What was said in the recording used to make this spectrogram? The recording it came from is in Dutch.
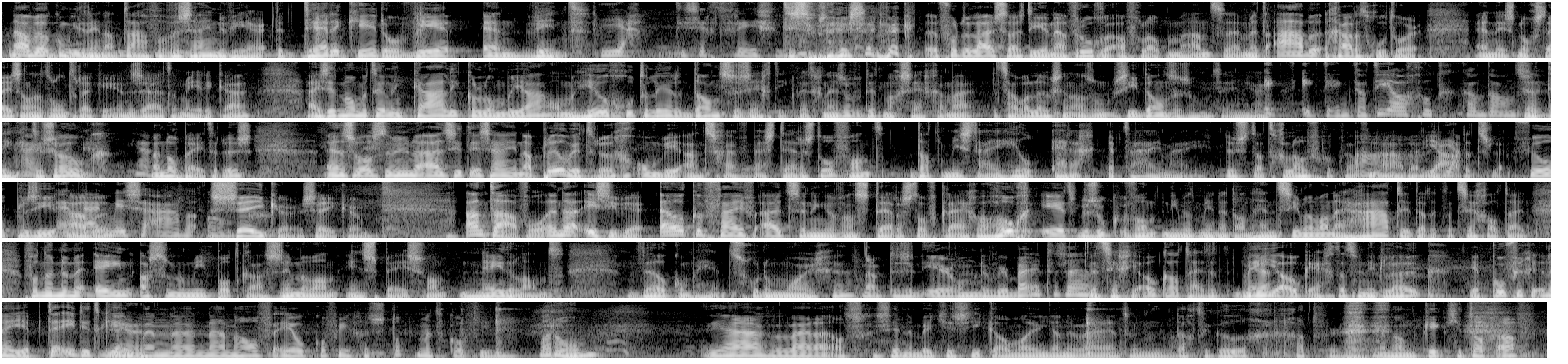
Nou, welkom iedereen aan tafel. We zijn er weer. De derde keer door weer en wind. Ja, het is echt vreselijk. Het is vreselijk. Eh, Voor de luisteraars die ernaar vroegen afgelopen maand. eh, Met Abe gaat het goed hoor. En is nog steeds aan het rondtrekken in Zuid-Amerika. Hij zit momenteel in Cali, Colombia. Om heel goed te leren dansen, zegt hij. Ik weet geen eens of ik dit mag zeggen. Maar het zou wel leuk zijn als ik hem zie dansen zo meteen weer. Ik, ik denk dat hij al goed kan dansen. Dat denk ik dus ook. Ja. Maar nog beter dus. En zoals het er nu naar uitziet, is hij in april weer terug om weer aan te schuiven bij Sterrenstof. Want dat mist hij heel erg, appte hij mij. Dus dat geloof ik ook wel van Ah, Abe. Ja, ja. dat is leuk. Veel plezier, En Abe. wij missen Abe ook. Zeker, zeker. Aan tafel, en daar is hij weer. Elke vijf uitzendingen van Sterrenstof krijgen we hoogeerd bezoek van niemand minder dan Hens Zimmerman. Hij haat dit dat ik dat zeg altijd. Van de nummer 1 astronomie podcast Zimmerman in Space van Nederland. Welkom Hens, goedemorgen. Nou, het is een eer om er weer bij te zijn. Dat zeg je ook altijd. Dat meen Ja? je ook echt. Dat vind ik leuk. Je hebt koffie... Nee, je hebt thee dit Ja, keer. ik ben eh, na een halve eeuw koffie gestopt met koffie. Waarom? Ja, we waren als gezin een beetje ziek allemaal in januari. En toen dacht ik, gadver. En dan kik je toch af.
